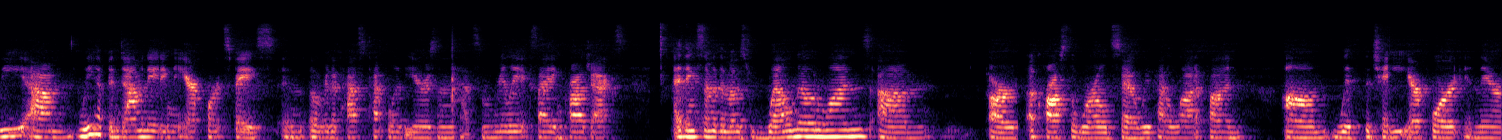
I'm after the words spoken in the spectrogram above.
We um, we have been dominating the airport space in, over the past couple of years and had some really exciting projects. I think some of the most well-known ones um, are across the world. So we've had a lot of fun um, with the Changi Airport in their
